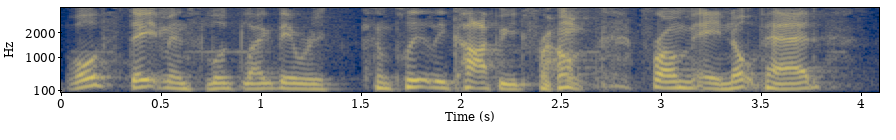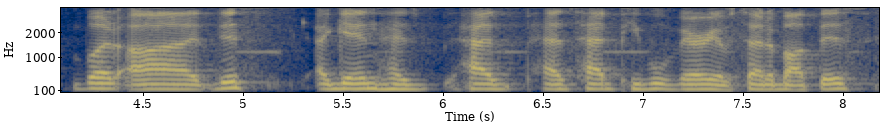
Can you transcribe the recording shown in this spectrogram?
both statements looked like they were completely copied from from a notepad. But uh, this again has has has had people very upset about this.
